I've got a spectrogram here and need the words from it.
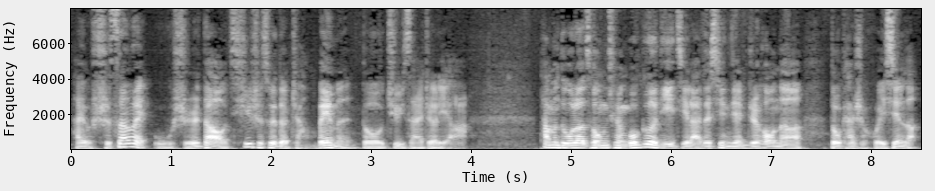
还有十三位五十到七十岁的长辈们都聚在这里啊。他们读了从全国各地寄来的信件之后呢，都开始回信了。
